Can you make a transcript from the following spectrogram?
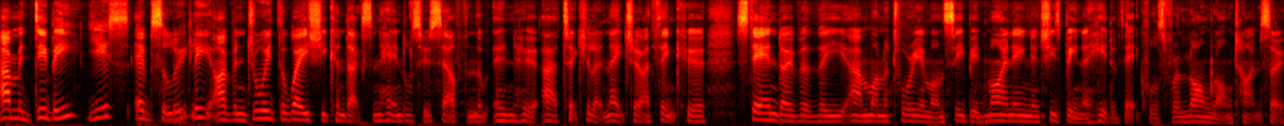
Um, Debbie, yes, absolutely. I've enjoyed the way she conducts and handles herself in, the, in her nature. I think her stand over the um, moratorium on seabed mining, and she's been ahead of that cause for a long, long time. So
